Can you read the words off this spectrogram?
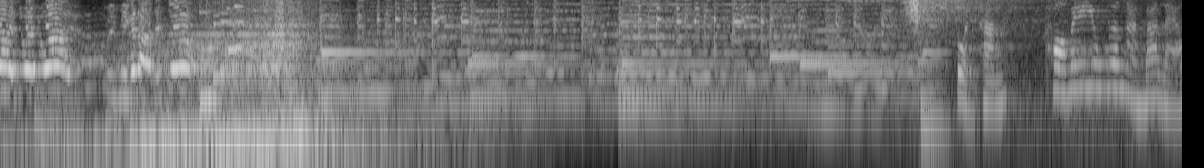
ได้ช่วยด้วย ไม่มีกระดาษทิชชู่ส่วนฉัน พอไม่ได้ยุ่งเรื่องงานบ้านแล้ว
